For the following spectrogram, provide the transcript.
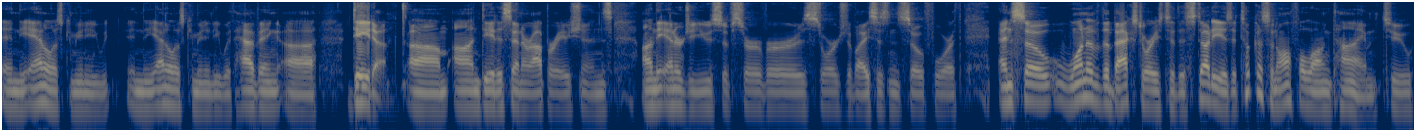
in the analyst community in the analyst community with having uh, data um, on data center operations, on the energy use of servers, storage devices, and so forth. And so, one of the backstories to this study is it took us an awful long time to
